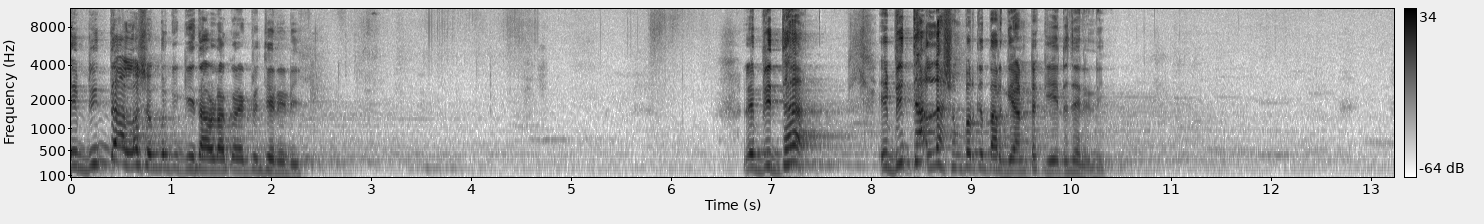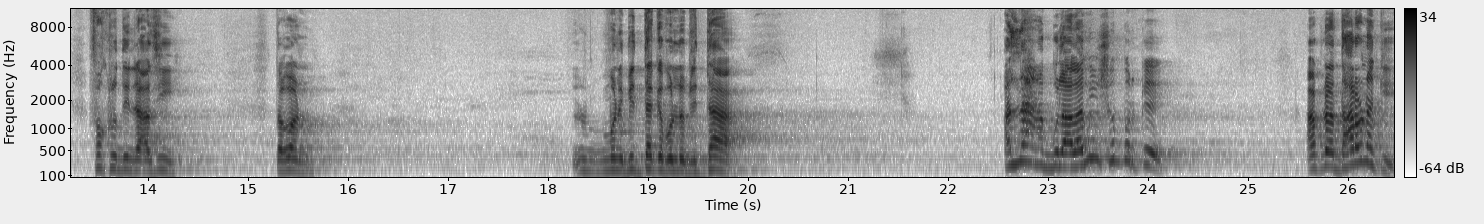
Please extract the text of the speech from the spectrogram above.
এই বৃদ্ধা আল্লাহ সম্পর্কে কি ধারণা করে একটু জেনে নিই। বৃদ্ধা, এই বৃদ্ধা আল্লাহ সম্পর্কে তার জ্ঞানটা কি এটা জেনে নিই। ফখরুদ্দিন রাজি তখন মানে বৃদ্ধাকে বলল, বৃদ্ধা আল্লাহ রাব্বুল আলমিন সম্পর্কে আপনার ধারণা কি?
